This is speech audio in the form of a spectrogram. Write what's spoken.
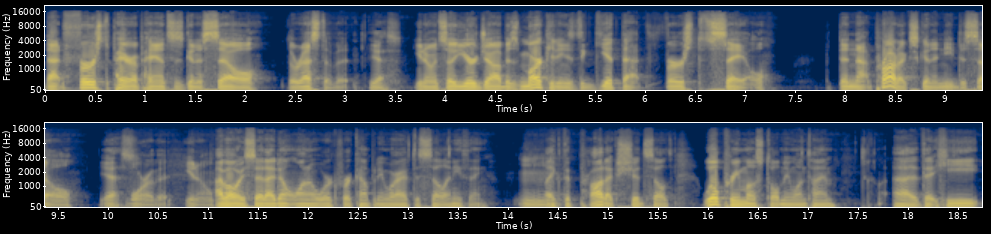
that first pair of pants is going to sell the rest of it Yes. you know and so your job as marketing is to get that first sale but then that product's going to need to sell Yes. more of it you know I've always said I don't want to work for a company where I have to sell anything. Like the product should sell. Will Primos told me one time uh, that he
